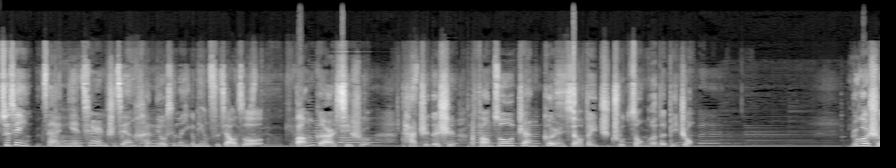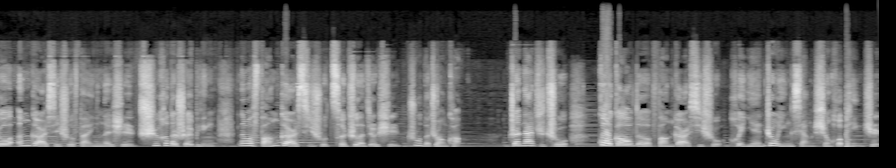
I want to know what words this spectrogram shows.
最近在年轻人之间很流行的一个名词叫做“房格尔系数”，它指的是房租占个人消费支出总额的比重。如果说恩格尔系数反映的是吃喝的水平，那么房格尔系数测出的就是住的状况。专家指出，过高的房格尔系数会严重影响生活品质，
